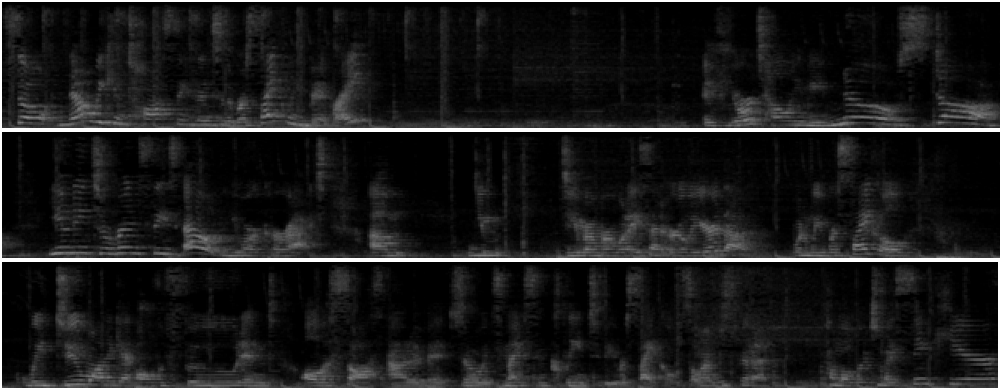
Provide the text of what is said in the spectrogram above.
So now we can toss these into the recycling bin, right? If you're telling me, no, stop, you need to rinse these out, you are correct. Um, you, do you remember what I said earlier that when we recycle, we do want to get all the food and all the sauce out of it so it's nice and clean to be recycled. So I'm just gonna come over to my sink here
